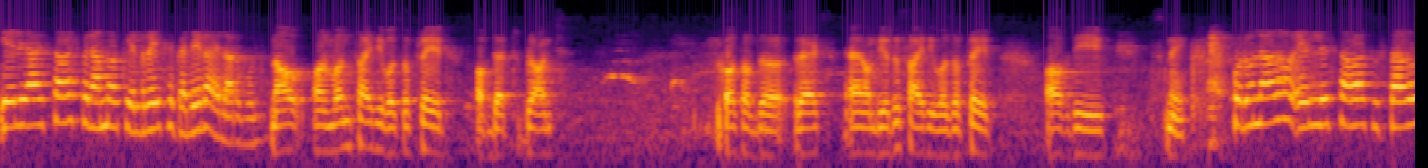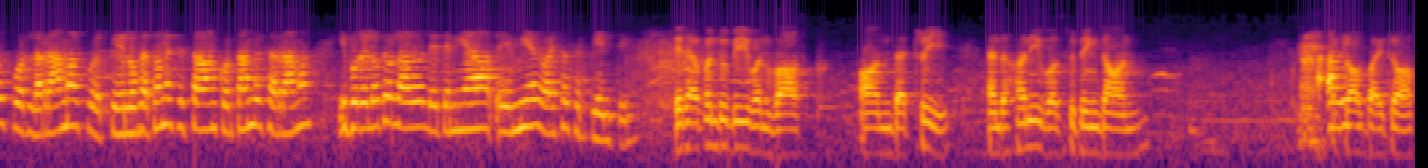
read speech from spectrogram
y él estaba esperando a que el rey se cayera del árbol. Now on one side he was afraid of that branch because of the rats, and on the other side he was afraid of the snake. Por un lado, él estaba asustado por la rama, porque los ratones estaban cortando esa rama, y por el otro lado le tenía eh, miedo a esa serpiente. It happened to be one wasp on that tree, and the honey was dripping down Había, drop by drop.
